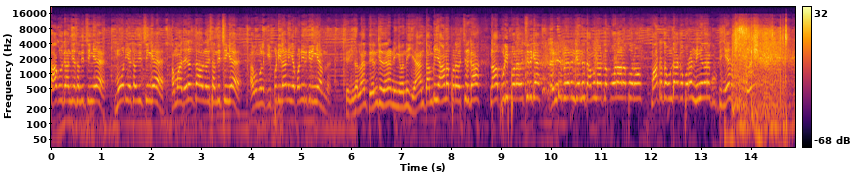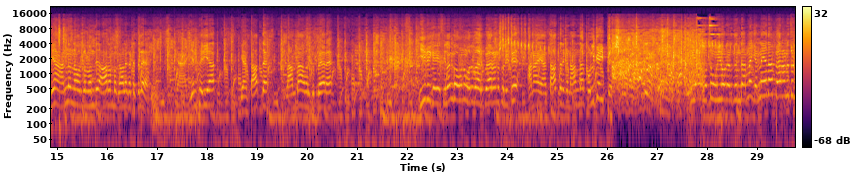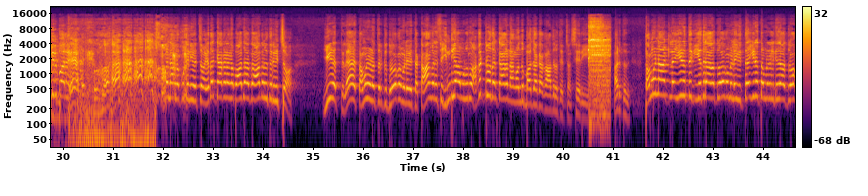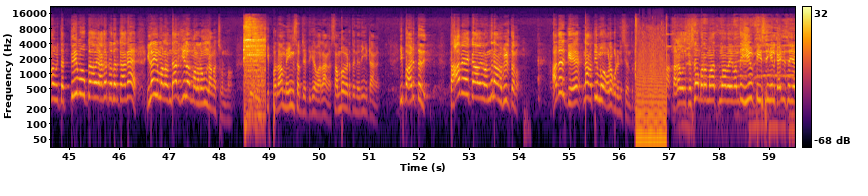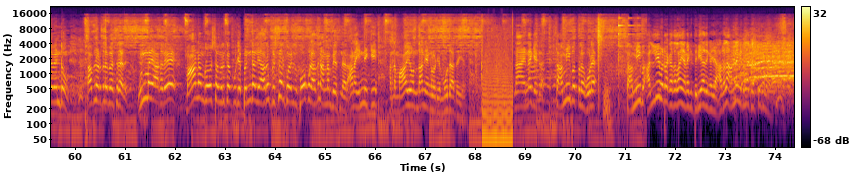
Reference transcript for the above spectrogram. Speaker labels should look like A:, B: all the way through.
A: ராகுல் காந்தியை சந்திச்சீங்க மோடியை சந்திச்சீங்க அம்மா ஜெயலலிதா அவர்களை சந்திச்சீங்க. அவங்களுக்கு இப்படிலாம் நீங்க பண்ணிருக்கீங்க அப்படின்னு. சரி இதெல்லாம் தெரிஞ்சதுன்னா நீங்க வந்து என் தம்பி யானைப்பட வச்சிருக்கான் நான் புலிப்பட வச்சிருக்கேன். ரெண்டு பேரும் சேர்ந்து தமிழ்நாட்டில் போராட போறோம் மாற்றத்தை உண்டாக்க போறோம் நீங்க தானே கூப்பிட்டீங்க? என் அண்ணன் அவர்கள் வந்து ஆரம்ப காலகட்டத்தில் என் பெரியார் என் தாத்தன் நான் தான் அவருக்கு பேரன். ஈவி கே இளங்கோவனும் வருவார் பேரன்னு சொல்லிட்டு ஆனா என் தாத்தனுக்கு நான் தான் கொள்கை பேர் பெரியார் மட்டும் உயிரோடு இருந்திருந்தாருன்னா என்னைய தான் பேரன்னு சொல்லியிருப்பாரு. நாங்க கூட்டணி வச்சோம். எதற்காக நாங்க பாஜக ஆதரவு தெரிவிச்சோம்? ஈழத்துல தமிழினத்திற்கு துரோகம் விளைவித்த காங்கிரஸ் இந்தியா முழுவதும் அகற்றுவதற்காக நாங்க வந்து பாஜக ஆதரவு தெரிவிச்சோம். சரி. அடுத்தது தமிழ்நாட்டுல ஈழத்துக்கு எதிராக துரோகம் விளைவித்த ஈழத்தமிழர்களுக்கு எதிராக துரோகம் வித்த திமுகவை அகற்றுவதற்காக இலை மலர்ந்தால் ஈழம் மலரும் நாங்க சொன்னோம். சரி. இப்பதான் மெயின் சப்ஜெக்ட்டுக்கே வராங்க. சம்பவ இடத்தை நெருங்கிட்டாங்க. இப்ப அடுத்தது தாவேக்காவை வந்து நாங்க வீழ்த்தணும். அதற்கு நாங்க திமுக கூட்டணி சேர்ந்துருவோம் கடவுள் கிருஷ்ண பரமாத்மாவை வந்து ஈவ் டீசிங்கில் கைது செய்ய வேண்டும் அப்படின்னு இடத்துல பேசுறாரு. உண்மையாகவே மானம் ரோஷம் இருக்கக்கூடிய பெண்கள் யாரும் கிருஷ்ணர் கோயிலுக்கு போக கூடாதுன்னு அண்ணன் பேசினார். ஆனா இன்னைக்கு அந்த மாயோன் தான் எங்களுடைய மூதாதையர். நான் என்ன கேட்கிறேன் சமீபத்துல கூட சமீப அள்ளி விடுற கதைலாம் எனக்கு தெரியாதுங்க ஐயா. அதெல்லாம் அண்ணன் கிட்ட தான் கத்துக்கணும்.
